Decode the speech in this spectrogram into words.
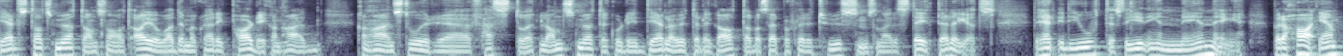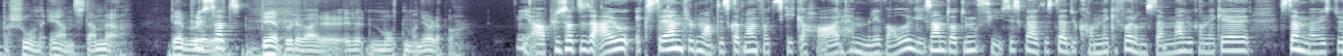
delstatsmøtene, sånn at Iowa Democratic Party kan ha, en, kan ha en stor eh, fest og et landsmøte hvor de deler ut delegater basert på flere tusen sånne her state delegates. Det er helt idiotisk. Det gir ingen mening. Bare ha én person, én stemme. Det burde, at, det burde, være måten man gjør det på. Ja, pluss at det er jo ekstremt problematisk at man faktisk ikke har hemmelig valg. Og at du må fysisk være til stede. Du kan ikke forhåndsstemme. Du kan ikke stemme hvis du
